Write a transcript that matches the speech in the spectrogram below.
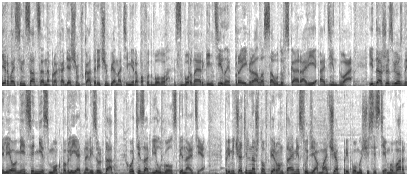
Первая сенсация на проходящем в Катаре чемпионате мира по футболу. Сборная Аргентины проиграла Саудовской Аравии 1-2. И даже звездный Лео Месси не смог повлиять на результат, хоть и забил гол с пенальти. Примечательно, что в первом тайме судья матча при помощи системы ВАР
